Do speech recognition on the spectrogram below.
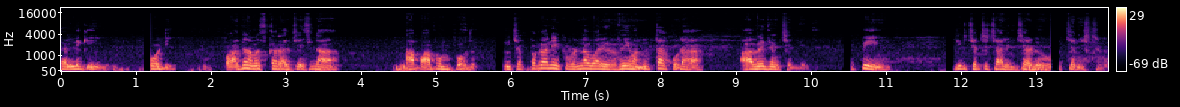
తల్లికి కోటి పాద నమస్కారాలు చేసిన ఆ పాపం పోదు. నువ్వు చెప్పగానే ఇక్కడ ఉన్న వారి హృదయం అంతా కూడా ఆవేదన చెందింది. చెప్పి దిగి చర్చ చాలించాడు సత్యనిష్ఠుడు.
